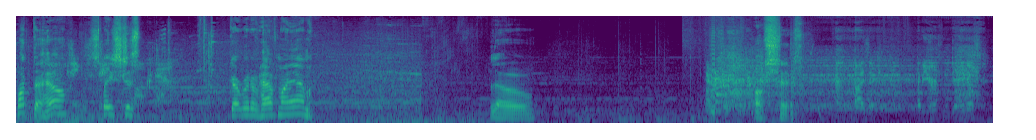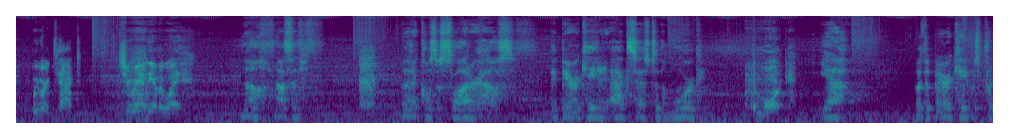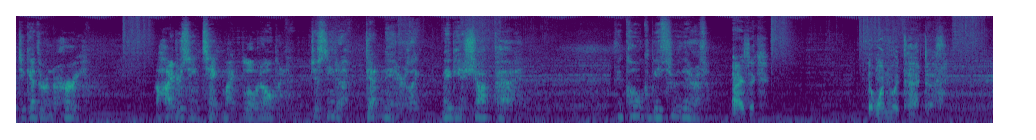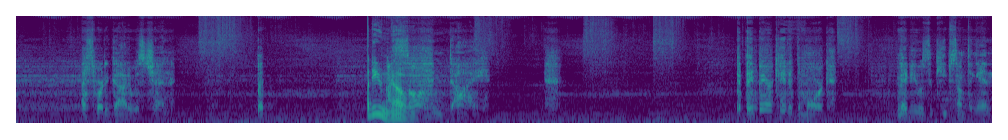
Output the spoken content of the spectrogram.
What the hell? Space just got rid of half my ammo. Hello. Oh shit. Isaac, have you heard from Daniels? We were attacked. She ran the other way. No, nothing. Medical's a slaughterhouse. They barricaded access to the morgue. The morgue? Yeah. But the barricade was put together in a hurry. A hydrazine tank might blow it open. Just need a detonator, like maybe a shock pad. The Nicole could be through there if... Isaac. The one who attacked us. I swear to God it was Chen. But... How do you know? I saw him die. If they barricaded the morgue, maybe it was to keep something in.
